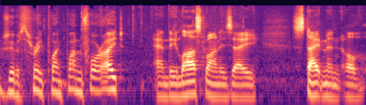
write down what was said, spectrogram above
Exhibit 3.148. And the last one is a statement of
